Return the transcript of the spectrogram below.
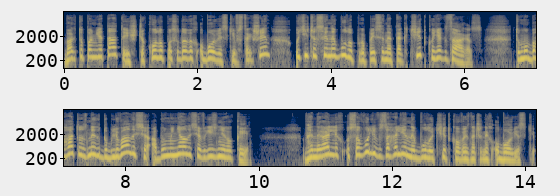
Варто пам'ятати, що коло посадових обов'язків старшин у ті часи не було прописане так чітко, як зараз, тому багато з них дублювалися або мінялися в різні роки. В генеральних осавулів взагалі не було чітко визначених обов'язків.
